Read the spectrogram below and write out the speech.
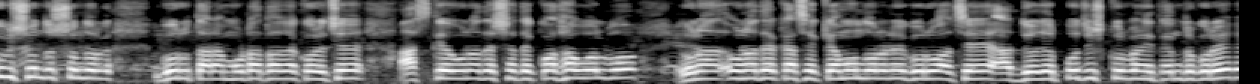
খুবই সুন্দর সুন্দর গরু তারা মোটা তাজা করেছে। আজকে ওনাদের সাথে কথা বলব। ওনা- ওনাদের কাছে কেমন ধরনের গরু আছে আর দু হাজার পঁচিশ কুরবানি কেন্দ্র করে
